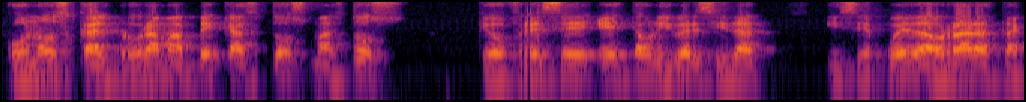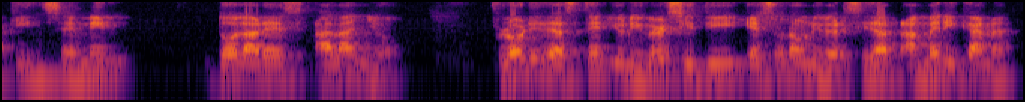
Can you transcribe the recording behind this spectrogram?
Conozca el programa Becas 2 más 2 que ofrece esta universidad y se puede ahorrar hasta 15 mil dólares al año. Florida State University es una universidad americana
